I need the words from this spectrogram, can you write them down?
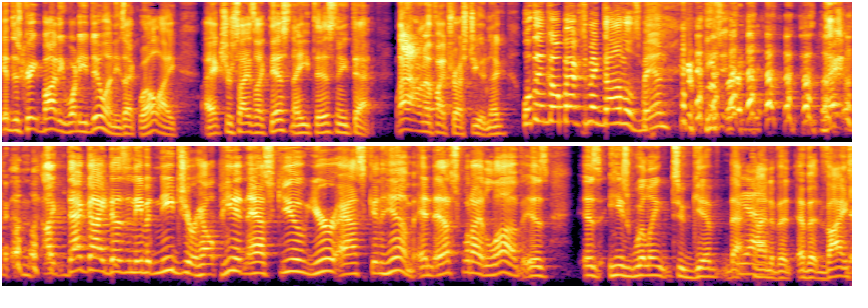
have this great body. What are you doing? He's like, well, I, I exercise like this and I eat this and eat that. Well, I don't know if I trust you. And well, then go back to McDonald's, man. He's, that, like that guy doesn't even need your help. He didn't ask you. You're asking him, and that's what I love is is he's willing to give that Yeah. kind of, of advice.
